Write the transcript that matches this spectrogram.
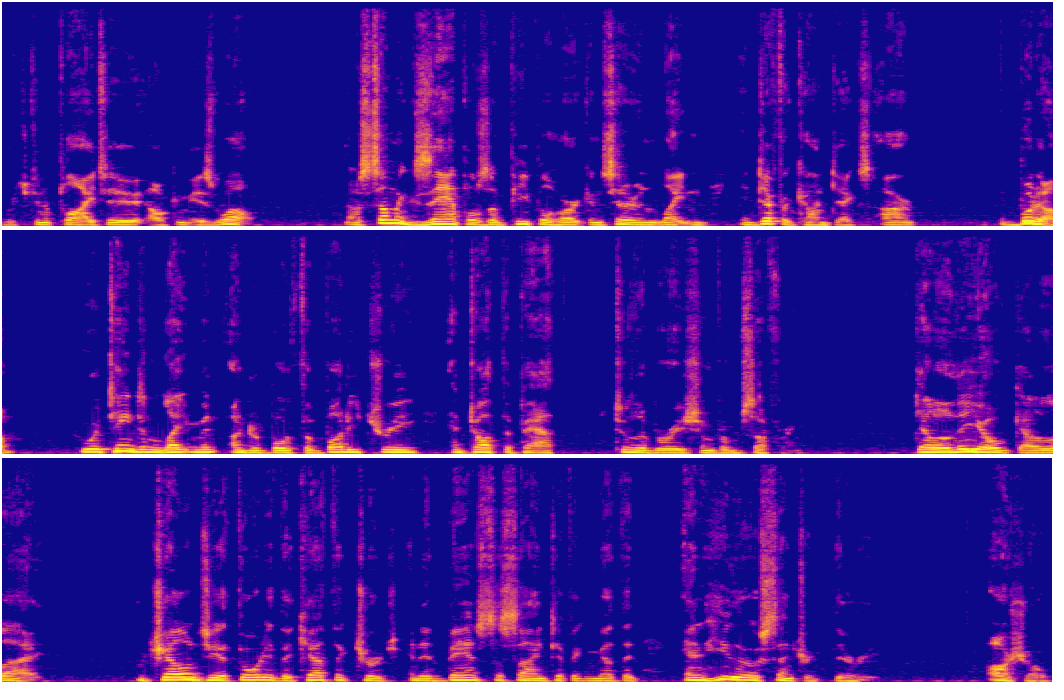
which can apply to alchemy as well. Now, some examples of people who are considered enlightened in different contexts are Buddha, who attained enlightenment under both the Bodhi tree and taught the path to liberation from suffering. Galileo Galilei, who challenged the authority of the Catholic Church and advanced the scientific method and heliocentric theory. Osho,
